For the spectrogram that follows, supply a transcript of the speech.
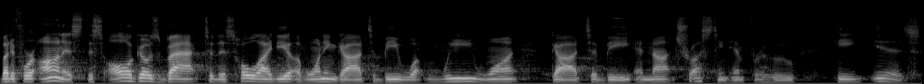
But if we're honest, this all goes back to this whole idea of wanting God to be what we want God to be and not trusting Him for who He is.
